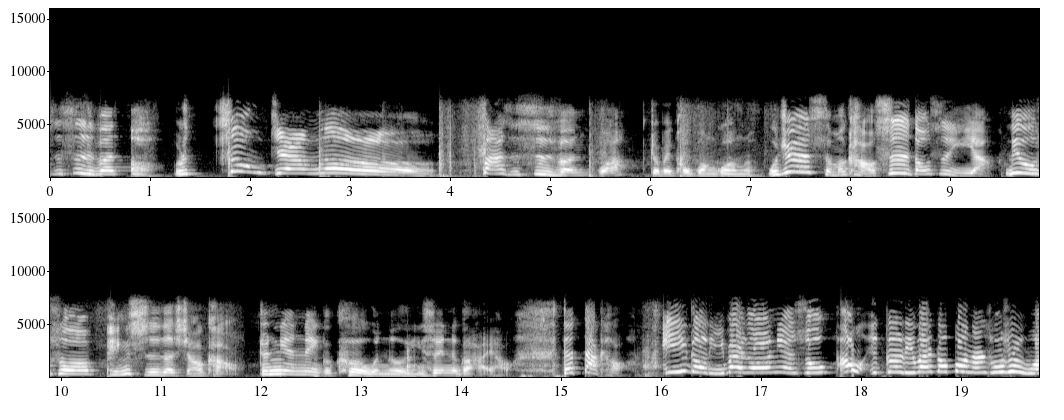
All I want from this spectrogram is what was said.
十四分哦，我就中奖了，八十四分哇就被扣光光了。我觉得什么考试都是一样，例如说平时的小考就念那个课文而已，所以那个还好，但。考一个礼拜都要念书啊！我一个礼拜都不能出去玩。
